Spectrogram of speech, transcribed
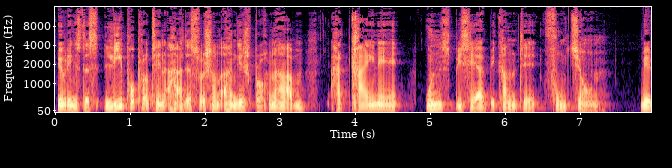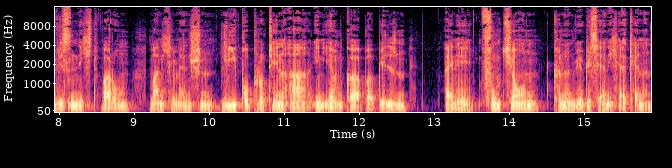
Übrigens, das Lipoprotein A, das wir schon angesprochen haben, hat keine uns bisher bekannte Funktion. Wir wissen nicht, warum manche Menschen Lipoprotein A in ihrem Körper bilden. Eine Funktion können wir bisher nicht erkennen.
